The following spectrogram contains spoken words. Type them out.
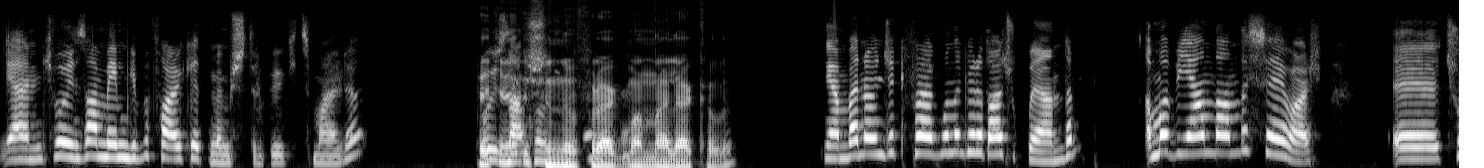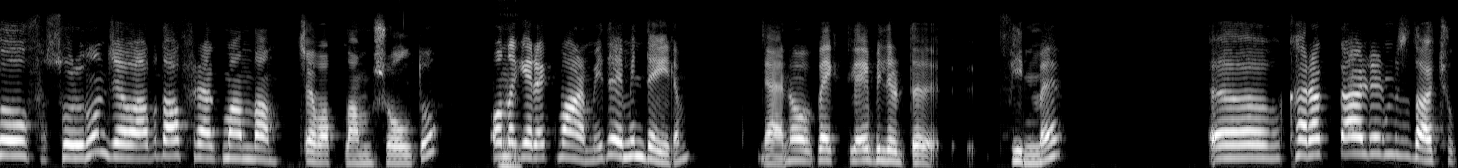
Yani çoğu insan benim gibi fark etmemiştir büyük ihtimalle. Peki ne düşündün fragmanla alakalı? Yani ben önceki fragmana göre daha çok beğendim. Ama bir yandan da şey var. Ee, çoğu sorunun cevabı daha fragmandan cevaplanmış oldu. Ona Evet. gerek var mıydı emin değilim. Yani o bekleyebilirdi filmi. Ee, karakterlerimizi daha çok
